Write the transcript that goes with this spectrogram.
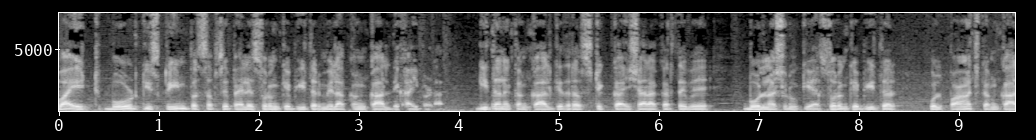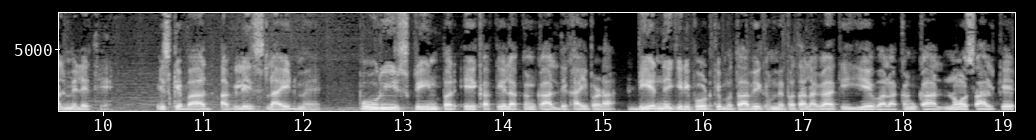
व्हाइट बोर्ड की स्क्रीन पर सबसे पहले सुरंग के भीतर मिला कंकाल दिखाई पड़ा। गीता ने कंकाल की तरफ़ स्टिक का इशारा करते हुए बोलना शुरू किया। सुरंग के भीतर कुल पाँच कंकाल मिले थे। इसके बाद अगली स्लाइड में पूरी स्क्रीन पर एक अकेला कंकाल दिखाई पड़ा। डीएनए की रिपोर्ट के मुताबिक हमें पता लगा कि ये वाला कंकाल नौ साल के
